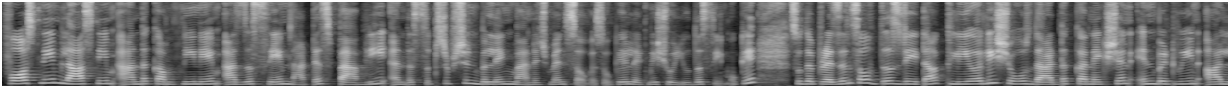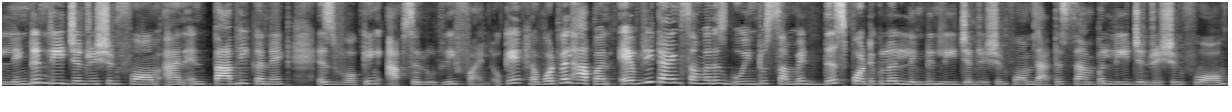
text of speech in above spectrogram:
first name, last name and the company name as the same that is Pabbly and the subscription billing management service. Okay, let me show you the same. Okay, so the presence of this data clearly shows that the connection in between our LinkedIn lead generation form and in Pabbly Connect is working absolutely fine. Okay. Now what will happen every time someone is going to submit this particular LinkedIn lead generation form that is sample lead generation form,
